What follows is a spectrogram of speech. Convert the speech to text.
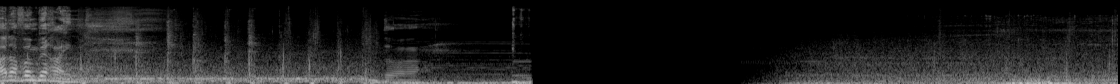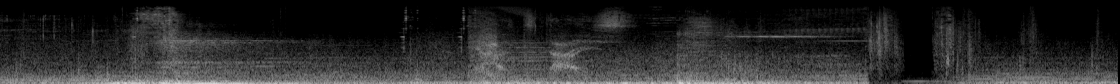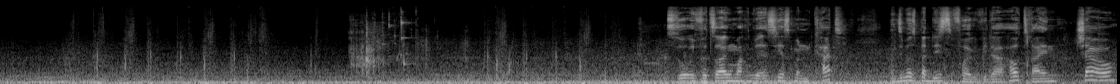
Ja, da So, ich würde sagen, machen wir erst jetzt mal einen Cut. Dann sehen wir uns bei der nächsten Folge wieder. Haut rein. Ciao.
